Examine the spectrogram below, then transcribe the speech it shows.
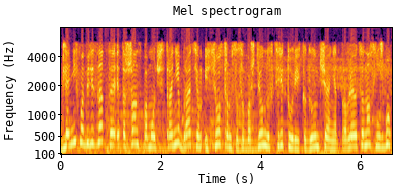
Для них мобилизация – это шанс помочь стране, братьям и сестрам с освобожденных территорий, как голымчане отправляются на службу,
